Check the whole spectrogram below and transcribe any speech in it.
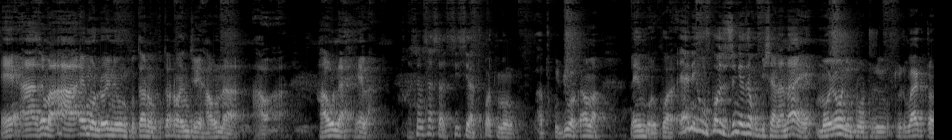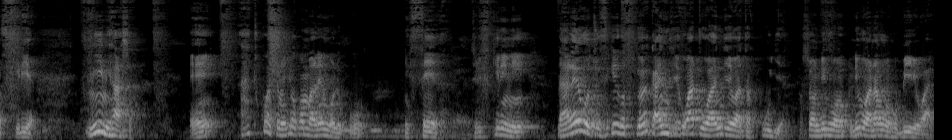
Eh anasema ah hemo ndio ni mkutano mkutano wa nje hauna ha, hauna hela. Tunasema sasa sisi hatakuwa hatukujua kama lengo lilikuwa. Yaani of course usingeweza kubishana naye moyoni ndio tulibaki tunafikiria. Mimi hasa eh hatakuwa tunajua kwamba lengo ni ku, ni fedha. Tulifikiri ni na leo tufikiri tukiweka nje watu wa nje watakuja. So ndivyo ndivyo wanavyohubiri wale.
